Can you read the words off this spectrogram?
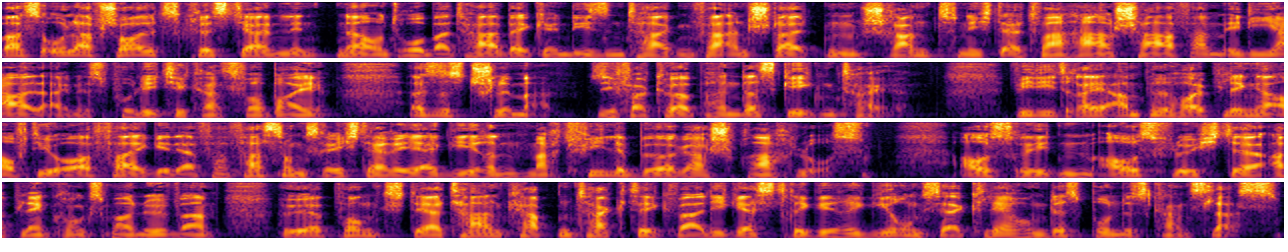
Was Olaf Scholz, Christian Lindner und Robert Habeck in diesen Tagen veranstalten, schrammt nicht etwa haarscharf am Ideal eines Politikers vorbei. Es ist schlimmer. Sie verkörpern das Gegenteil. Wie die drei Ampelhäuptlinge auf die Ohrfeige der Verfassungsrichter reagieren, macht viele Bürger sprachlos. Ausreden, Ausflüchte, Ablenkungsmanöver. Höhepunkt der Tarnkappentaktik war die gestrige Regierungserklärung des Bundeskanzlers.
